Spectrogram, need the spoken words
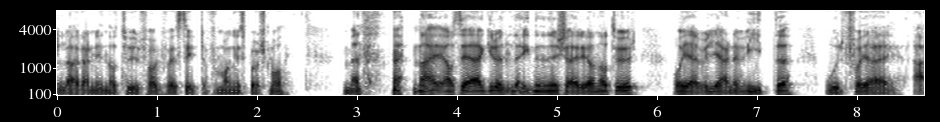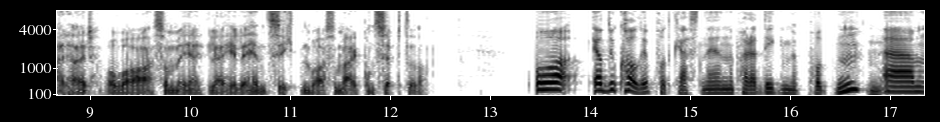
læreren i naturfag, for jeg stilte for mange spørsmål. Men nei, altså jeg er grunnleggende nysgjerrig av natur, og jeg vil gjerne vite hvorfor jeg er her, og hva som egentlig er hele hensikten, hva som er konseptet, da. Og ja, du kaller jo podkasten din Paradigmepodden. Mm. Um,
